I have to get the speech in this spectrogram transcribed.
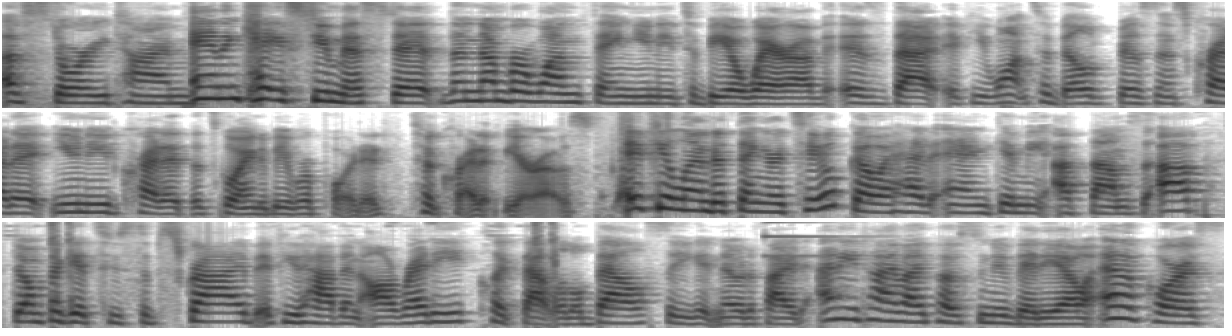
of story time. And in case you missed it, the number one thing you need to be aware of is that if you want to build business credit, you need credit that's going to be reported to credit bureaus. If you learned a thing or two, go ahead and give me a thumbs up. Don't forget to subscribe if you haven't already. Click that little bell so you get notified anytime I post a new video. And of course,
